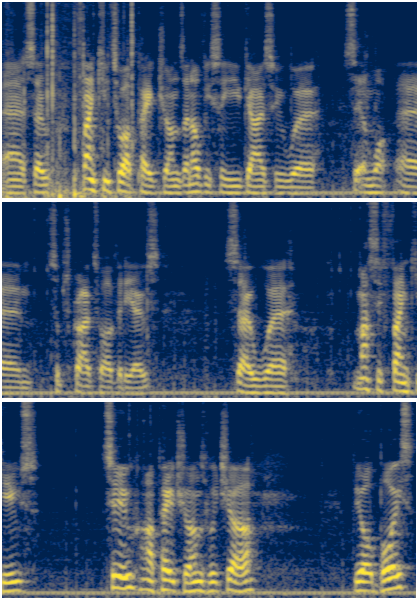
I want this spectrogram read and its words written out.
Uh, so thank you to our patrons and obviously you guys who uh, sit and um, subscribe to our videos. So uh, massive thank yous to our patrons, which are the Orc Boys,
